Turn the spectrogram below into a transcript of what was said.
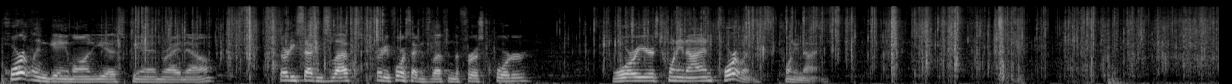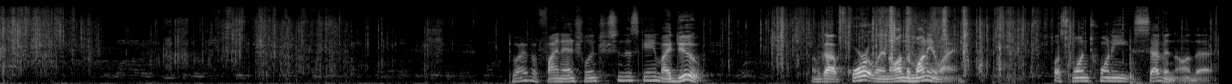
Portland game on ESPN right now. 30 seconds left, 34 seconds left in the first quarter. Warriors 29, Portland 29. Do I have a financial interest in this game? I do. I've got Portland on the money line. Plus 127 on that.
